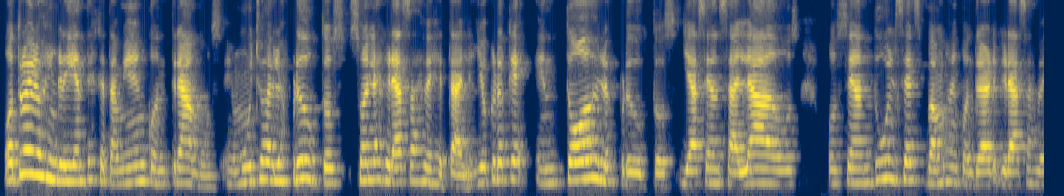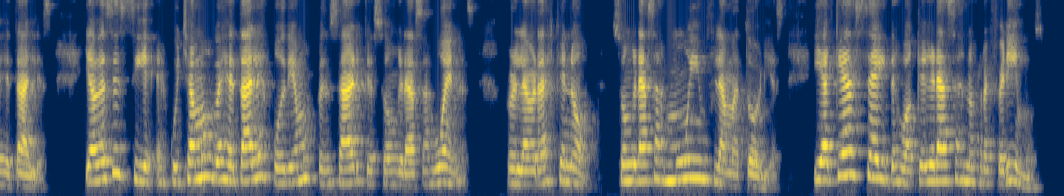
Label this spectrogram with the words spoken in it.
Otro de los ingredientes que también encontramos en muchos de los productos son las grasas vegetales. Yo creo que en todos los productos, ya sean salados o sean dulces, vamos a encontrar grasas vegetales. Y a veces si escuchamos vegetales podríamos pensar que son grasas buenas, pero la verdad es que no, son grasas muy inflamatorias. ¿Y a qué aceites o a qué grasas nos referimos?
